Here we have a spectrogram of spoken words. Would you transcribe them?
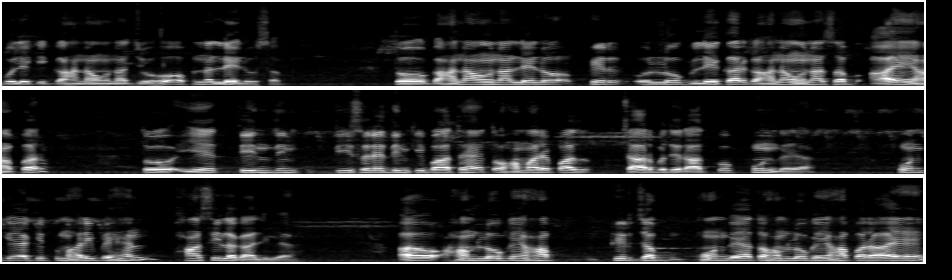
बोले कि गहना होना जो हो अपना ले लो सब। तो गहना होना ले लो, फिर वो लोग लेकर गहना होना सब आए यहाँ पर। तो ये तीन दिन, तीसरे दिन की बात है तो हमारे पास चार बजे रात को फ़ोन गया। फ़ोन गया कि तुम्हारी बहन फांसी लगा लिया। और हम लोग यहाँ, फिर जब फ़ोन गया तो हम लोग यहाँ पर आए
